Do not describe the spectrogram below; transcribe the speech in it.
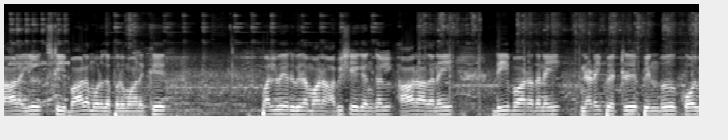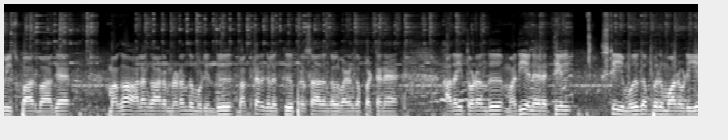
காலையில் ஸ்ரீ பாலமுருக பெருமானுக்கு பல்வேறு விதமான அபிஷேகங்கள் ஆராதனை தீபாராதனை நடைபெற்று பின்பு கோவில் சார்பாக மகா அலங்காரம் நடந்து முடிந்து பக்தர்களுக்கு பிரசாதங்கள் வழங்கப்பட்டன. அதைத் தொடர்ந்து மதிய நேரத்தில் ஸ்ரீ முருகப்பெருமானுடைய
